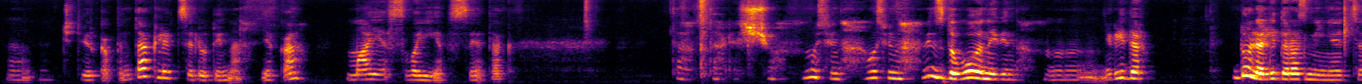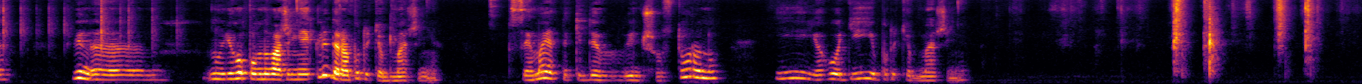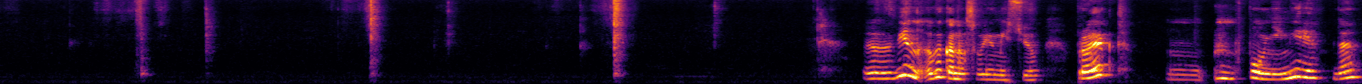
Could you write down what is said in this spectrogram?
е, четвірка пентаклів це людина, яка має своє все, так? Так, далі що? Ну, Ось він, ось він, він задоволений, він лідер. Доля лідера змінюється. Він, е, ну, його повноваження як лідера будуть обмежені. Все, маятник іде в іншу сторону, і його дії будуть обмежені. Він виконав свою місію. Проєкт в повній мірі да,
